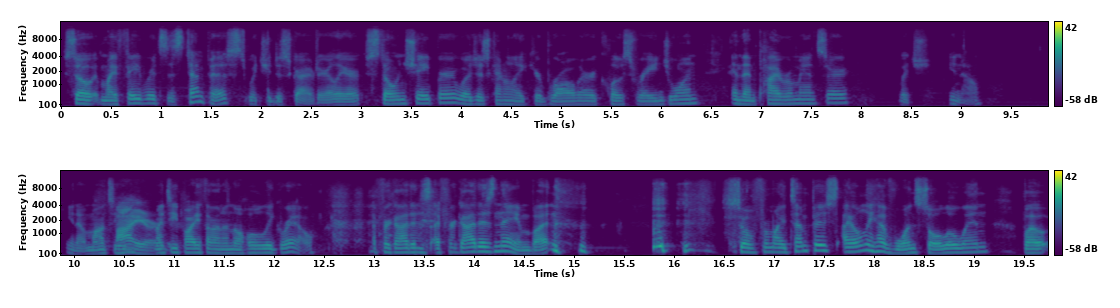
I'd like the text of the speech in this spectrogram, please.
so my favorites is Tempest, which you described earlier, Stone Shaper, which is kind of like your brawler, close range one, and then Pyromancer, which you know, you know Monty Fire. Monty Python and the Holy Grail. I forgot his I forgot his name, but so for my Tempest, I only have one solo win, but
